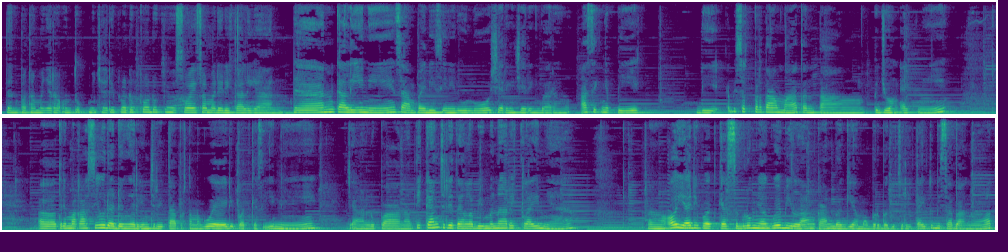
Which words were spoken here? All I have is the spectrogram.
dan pantang menyerah untuk mencari produk-produk yang sesuai sama diri kalian dan kali ini sampai di sini dulu sharing-sharing bareng asik nyepik di episode pertama tentang pejuang acne Uh, terima kasih udah dengerin cerita pertama gue di podcast ini. Jangan lupa nantikan cerita yang lebih menarik lainnya. Uh, oh ya di podcast sebelumnya gue bilang kan bagi yang mau berbagi cerita itu bisa banget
